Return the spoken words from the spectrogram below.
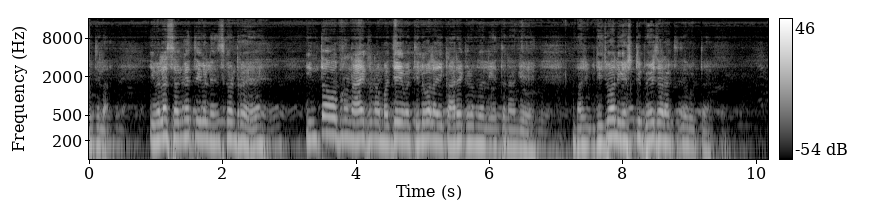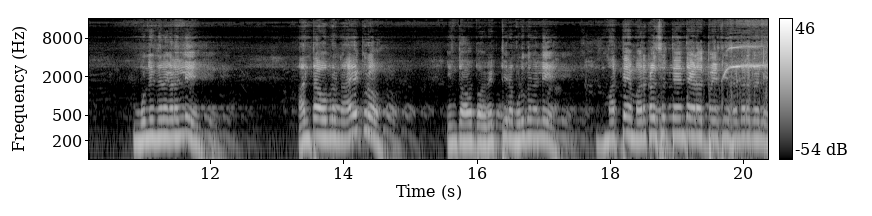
ಗೊತ್ತಿಲ್ಲ. ಇವೆಲ್ಲ ಸಂಗತಿಗಳು ನೆನೆಸ್ಕೊಂಡ್ರೆ ಇಂಥ ಒಬ್ಬರು ನಾಯಕರು ನಮ್ಮ ಮಧ್ಯೆ ಇವತ್ತು ಇಲ್ವಲ್ಲ ಈ ಕಾರ್ಯಕ್ರಮದಲ್ಲಿ ಅಂತ ನನಗೆ ನಿಜವಾಗ್ಲೂ ಎಷ್ಟು ಬೇಜಾರಾಗ್ತಿದೆ ಗೊತ್ತಾ? ಮುಂದಿನ ದಿನಗಳಲ್ಲಿ ಅಂಥ ಒಬ್ಬರು ನಾಯಕರು, ಇಂಥ ಒಬ್ಬ ವ್ಯಕ್ತಿ ನಮ್ಮ ಹುಡುಗನಲ್ಲಿ ಮತ್ತೆ ಮರುಕಳಿಸುತ್ತೆ ಅಂತ ಹೇಳಕ್ ಬಯಸ್ತೀನಿ ಸಂದರ್ಭದಲ್ಲಿ.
